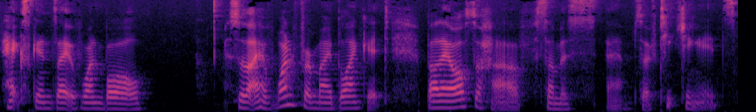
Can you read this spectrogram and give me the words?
hexagons out of one ball so that I have one for my blanket, but I also have some as um, sort of teaching aids.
